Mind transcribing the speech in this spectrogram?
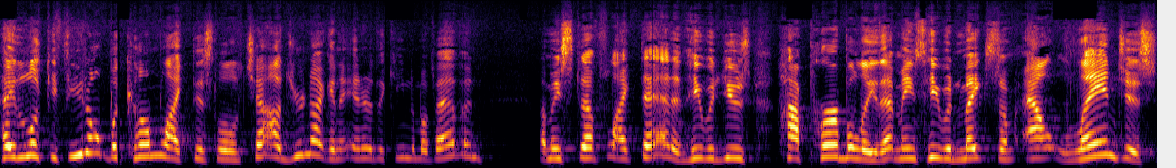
hey, look, if you don't become like this little child, you're not going to enter the kingdom of heaven. I mean, stuff like that. And he would use hyperbole. That means he would make some outlandish,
